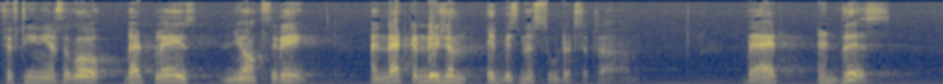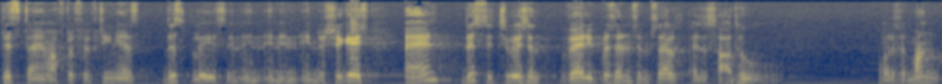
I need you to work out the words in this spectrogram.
15 years ago, that place, New York City, and that condition, a business suit, etc. That and this this time after 15 years, this place in, in, in, in in Rishikesh, and this situation where he presents himself as a sadhu or as a monk.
